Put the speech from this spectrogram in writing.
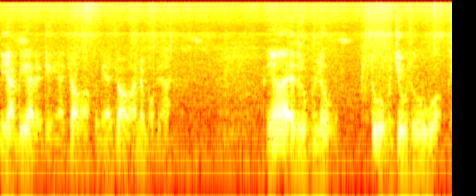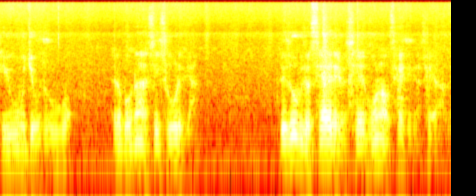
နေရာပေးရတယ်ဒီနေရာကြွပါခုနေရာကြွပါနဲ့ပေါ့ဗျာဘုရားကအဲ့ဒါလိုမလုပ်ဘူးသူ့ကိုမကြိုဆိုဘူးပေါ့ခီးဦးမကြိုဆိုဘူးပေါ့အဲ့တော့ဘုံနာကစိတ်ဆိုးတယ်ဗျာစိတ်ဆိုးပြီးတော့ဆဲတယ်ဗျဆဲခွန်းလောက်ဆဲတယ်ဗျဆဲရလဲအ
